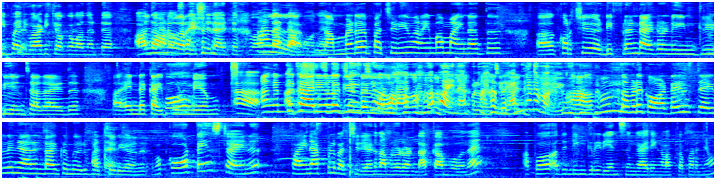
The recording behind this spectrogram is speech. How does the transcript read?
ഈ പരിപാടിക്കൊക്കെ വന്നിട്ട് അതാണ് അല്ലല്ല നമ്മുടെ പച്ചടി എന്ന് പറയുമ്പോൾ അതിനകത്ത് കുറച്ച് ഡിഫറെന്റ് ആയിട്ടുണ്ട്. ഇൻഗ്രീഡിയൻസ് അതായത് എന്റെ കൈപുണ്യം അങ്ങനത്തെ കാര്യങ്ങളൊക്കെ ഉണ്ടല്ലോ. അപ്പം നമ്മുടെ കോട്ടയം സ്റ്റൈലിൽ ഞാൻ ഉണ്ടാക്കുന്ന ഒരു പച്ചടിയാണ്. കോട്ടയം സ്റ്റൈലിന് പൈനാപ്പിൾ പച്ചടിയാണ് നമ്മളിവിടെ ഉണ്ടാക്കാൻ പോകുന്നത്. അപ്പോൾ അതിന്റെ ഇൻഗ്രീഡിയൻസും കാര്യങ്ങളൊക്കെ പറഞ്ഞു.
